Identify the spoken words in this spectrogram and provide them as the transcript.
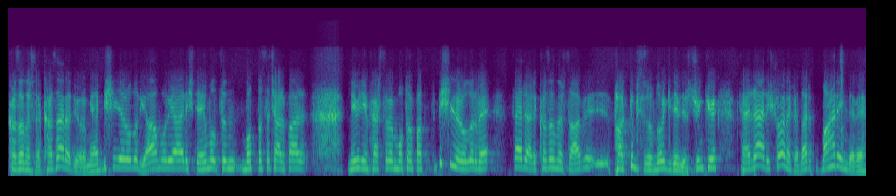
kazanırsa kazara diyorum yani bir şeyler olur yağmur yağar işte Hamilton Bottas'a çarpar ne bileyim Verstappen motor patlatır bir şeyler olur ve Ferrari kazanırsa abi farklı bir sezon doğru gidebiliriz. Çünkü Ferrari şu ana kadar Bahreyn'de ve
